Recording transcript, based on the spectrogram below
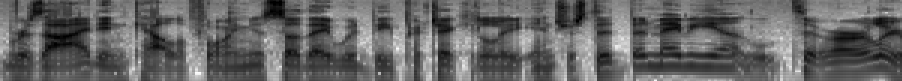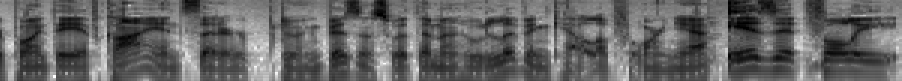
reside in California, so they would be particularly interested. But maybe uh, to our earlier point, they have clients that are doing business with them and who live in California. Is it fully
